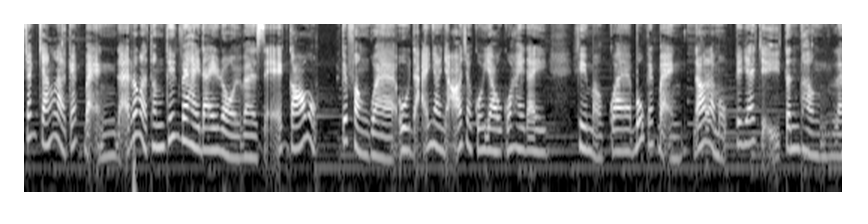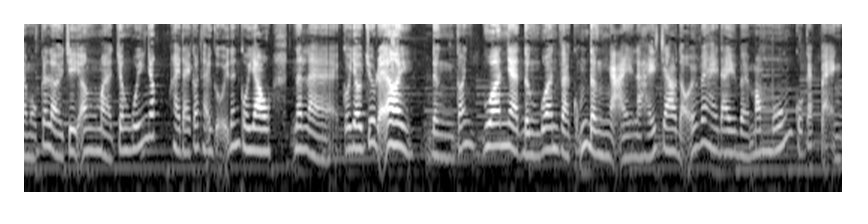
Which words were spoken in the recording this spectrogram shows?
Chắc chắn là các bạn đã rất là thân thiết với hai đây rồi và sẽ có một cái phần quà ưu đãi nho nhỏ cho cô dâu của hai đây khi mà qua bút các bạn. Đó là một cái giá trị tinh thần, là một cái lời tri ân mà chân quý nhất hai đây có thể gửi đến cô dâu. Nên là cô dâu chú rể ơi, đừng có quên nha, đừng quên và cũng đừng ngại là hãy trao đổi với hai đây về mong muốn của các bạn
